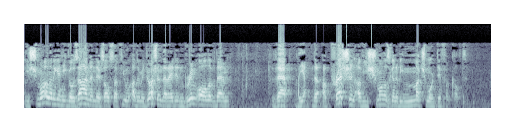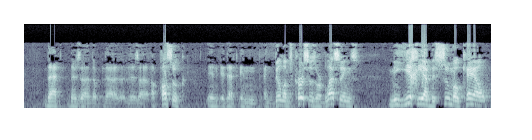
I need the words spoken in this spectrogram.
Yishmael, and again he goes on, and there's also a few other midrashim that I didn't bring all of them, that the, the oppression of Yishmael is going to be much more difficult. That there's a, the, the, there's a, a pasuk in, that in, in Bilam's curses or blessings, mi yichya kale,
